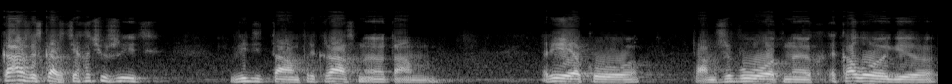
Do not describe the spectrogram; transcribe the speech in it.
Каждый скажет, я хочу жить, видеть там прекрасную там реку, там животных, экологию.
